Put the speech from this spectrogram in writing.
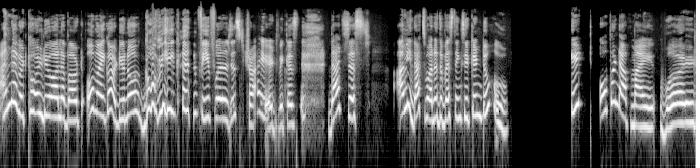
I've never told you all about, oh my god, you know, go vegan, people, just try it because that's just, I mean, that's one of the best things you can do. It opened up my world.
